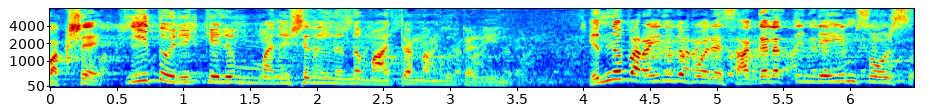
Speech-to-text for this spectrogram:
പക്ഷേ ഇതൊരിക്കലും മനുഷ്യനിൽ നിന്ന് മാറ്റാൻ നമുക്ക് കഴിയില്ല. എന്ന് പറയുന്നത് പോലെ സകലത്തിന്റെയും സോഴ്സ്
